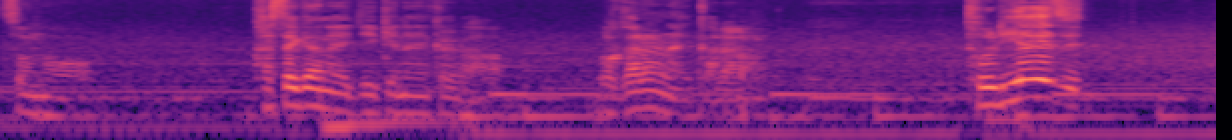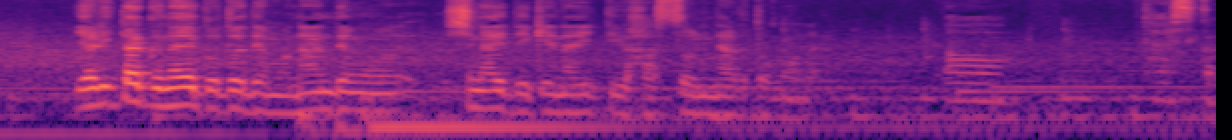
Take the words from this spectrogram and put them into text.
その稼がないといけないかがわからないからとりあえずやりたくないことでも何でもしないといけないっていう発想になると思うのよ。ああ確か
